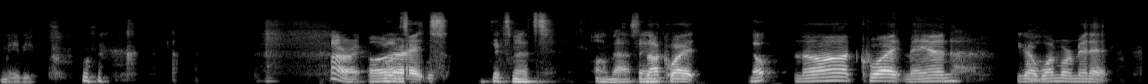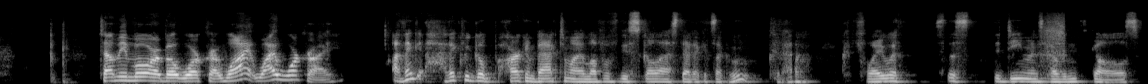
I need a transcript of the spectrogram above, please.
Maybe. All right. All well, right. Six minutes on that thing. Not quite. Nope. Not quite, man. You got oh. one more minute. Tell me more about Warcry. Why why Warcry? I think I think we go harken back to my love of the skull aesthetic. It's like, ooh, could have could play with this the demons covered in skulls.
